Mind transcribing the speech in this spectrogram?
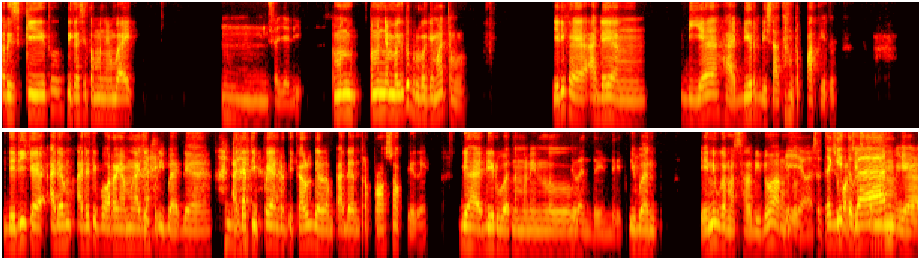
rizki itu dikasih teman yang baik. Hmm, bisa jadi. temen temen yang baik itu berbagai macam loh jadi kayak ada yang dia hadir di saat yang tepat gitu jadi kayak ada ada tipe orang yang mengajak beribadah ada tipe yang ketika lu dalam keadaan terprosok gitu dia hadir buat nemenin lu dibantuin dibantu ya ini bukan masalah di doang gitu Iya, maksudnya Support gitu system, kan. iya.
